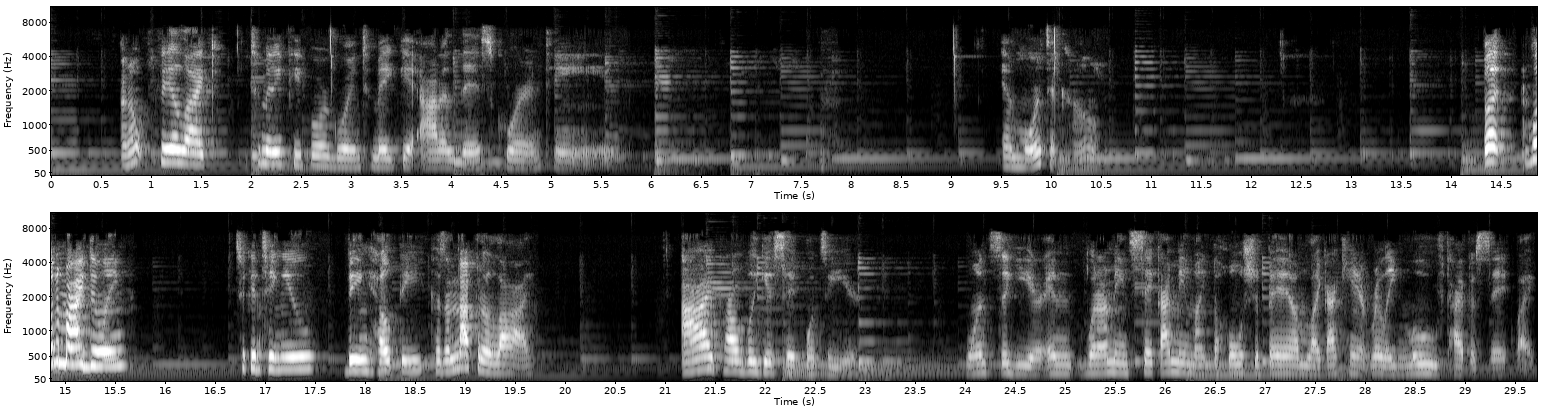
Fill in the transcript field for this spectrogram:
I don't feel like too many people are going to make it out of this quarantine. And more to come. But what am I doing to continue being healthy? Because I'm not going to lie. I probably get sick once a year. Once a year. And when I mean sick, I mean like the whole shabam, like I can't really move type of sick. Like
